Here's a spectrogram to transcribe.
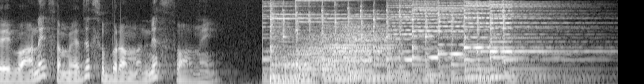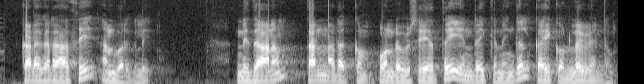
தெய்வானை சமேத சுப்பிரமணிய சுவாமி. கடகராசி அன்பர்களே நிதானம் தன்னடக்கம் போன்ற விஷயத்தை இன்றைக்கு நீங்கள் கை கொள்ள வேண்டும்.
